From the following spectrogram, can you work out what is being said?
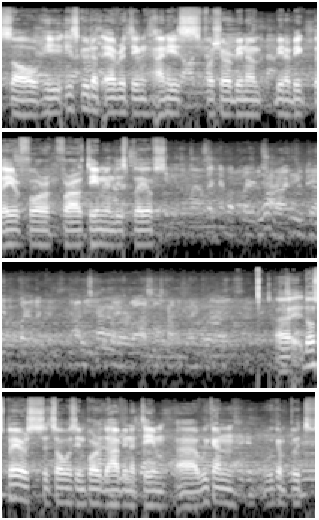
So he, he's good at everything, and he's for sure been a been a big player for, for our team in these playoffs. Uh, those players, it's always important to have in a team. Uh, we can we can put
